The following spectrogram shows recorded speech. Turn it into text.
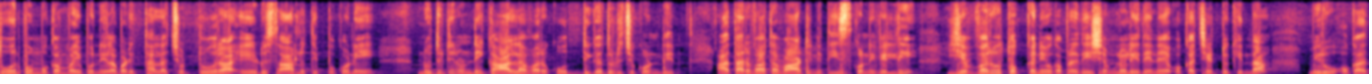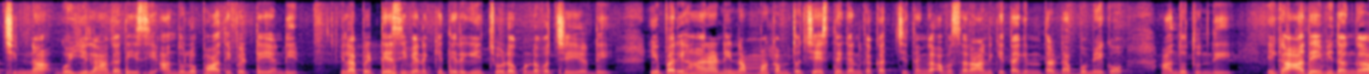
తూర్పు ముఖం వైపు నిలబడి తల చుట్టూరా ఏడు సార్లు తిప్పుకొని నుదుటి నుండి కాళ్ళ వరకు దిగదుడుచుకోండి. ఆ తర్వాత వాటిని తీసుకొని వెళ్ళి ఎవ్వరూ తొక్కని ఒక ప్రదేశంలో లేదైనా ఒక చెట్టు కింద మీరు ఒక చిన్న గొయ్యిలాగా తీసి అందులో పాతి పెట్టేయండి. ఇలా పెట్టేసి వెనక్కి తిరిగి చూడకుండా వచ్చేయండి. ఈ పరిహారాన్ని నమ్మకంతో చేస్తే కనుక ఖచ్చితంగా అవసరానికి తగినంత డబ్బు మీకు అందుతుంది. ఇక అదేవిధంగా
